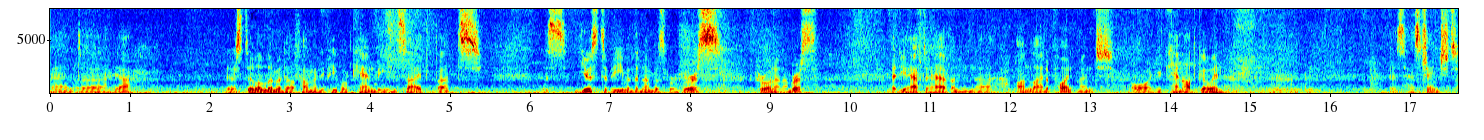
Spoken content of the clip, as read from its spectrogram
and uh, yeah, there's still a limit of how many people can be inside, but this used to be when the numbers were worse, corona numbers, that you have to have an uh, online appointment or you cannot go in. This has changed.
